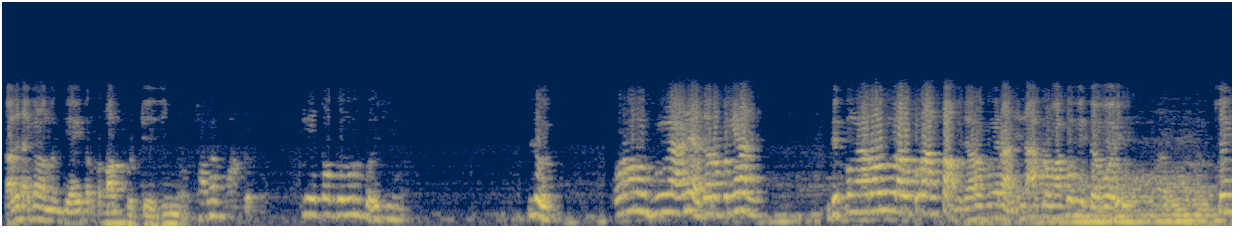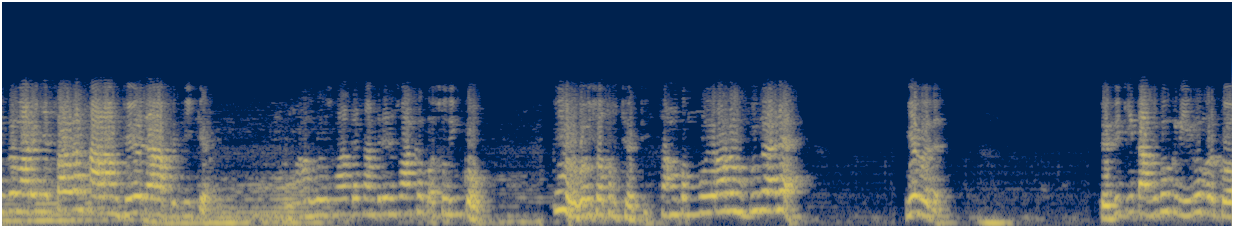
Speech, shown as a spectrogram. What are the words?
Kalau saya kalau kiai terkenal bode zino, sama pakai kiai toko pun kok zino. Lu orang hubungannya cara pengiran di pengaruh orang kurang top cara pengiran. Ini akromaku minta boy. Sing kemarin nyesal kan salam dia cara berpikir. Aku suatu santri suatu kok selingkuh. Iya kok bisa terjadi. Cangkemmu orang hubungannya. Iya betul. Jadi kita itu keliru mergo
